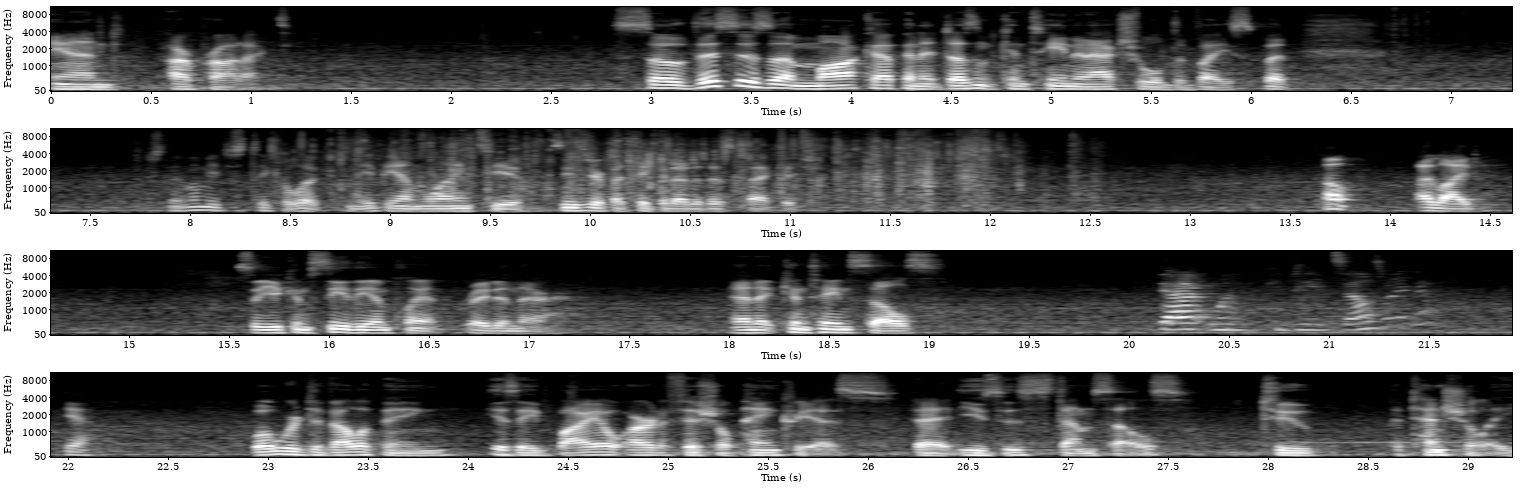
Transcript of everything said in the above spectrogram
and our product. So this is a mock-up and it doesn't contain an actual device, but actually, let me just take a look. Maybe I'm lying to you. It's easier if I take it out of this package. Oh, I lied. So you can see the implant right in there. And it contains cells. That one contains cells right now? Yeah. What we're developing is a bioartificial pancreas that uses stem cells to potentially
